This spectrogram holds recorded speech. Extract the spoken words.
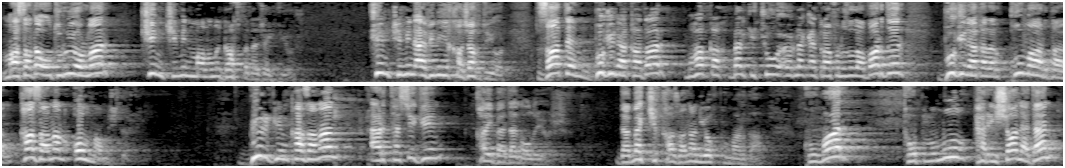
Masada oturuyorlar kim kimin malını gasp edecek diyor. Kim kimin evini yıkacak diyor. Zaten bugüne kadar muhakkak belki çoğu örnek etrafınızda da vardır. Bugüne kadar kumardan kazanan olmamıştır. Bir gün kazanan ertesi gün kaybeden oluyor. Demek ki kazanan yok kumarda. Kumar toplumu perişan eden,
